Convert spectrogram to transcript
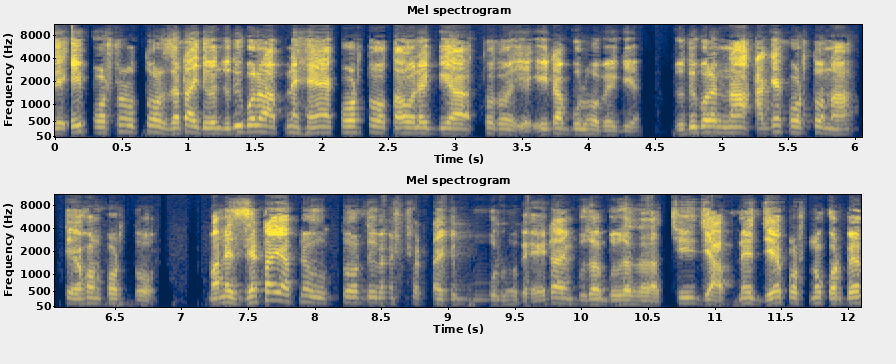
যে এই প্রশ্নের উত্তর যেটাই দিবেন, যদি বলেন আপনি হ্যাঁ করতো তাহলে গিয়া তো এটা ভুল হবে গিয়া। যদি বলেন না, আগে করতো না, তো এখন করতো। মানে যেটাই আপনি উত্তর দিবেন সেটাই ভুল হবে। এটা আমি বুঝা বোঝাতে চাচ্ছি যে আপনি যে প্রশ্ন করবেন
